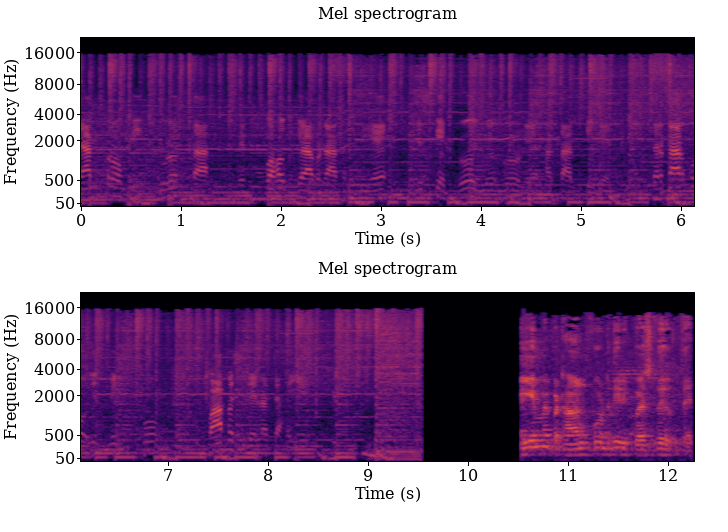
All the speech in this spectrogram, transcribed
डॉक्टरों की गुणवत्ता में बहुत गिरावट आ सकती है जिसके विरोध में उन्होंने हड़ताल की है सरकार को इस बिल को वापस लेना चाहिए ਆਈਐਮਏ ਪਠਾਨਕੋਟ ਦੀ ਰਿਕੁਐਸਟ ਦੇ ਉੱਤੇ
